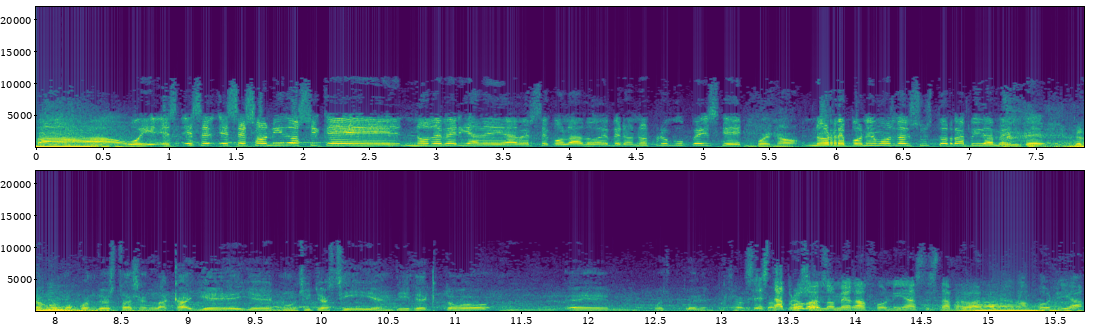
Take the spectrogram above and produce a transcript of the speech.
va. Uy, es- ese, ese sonido sí que no debería de haberse colado, ¿eh? pero no os preocupéis que Bueno. nos reponemos del susto rápidamente. Pero como cuando estás en la calle y en un sitio así, en directo, mm, eh, pues pueden pasar Se está probando cosas. megafonía, se está probando megafonía.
